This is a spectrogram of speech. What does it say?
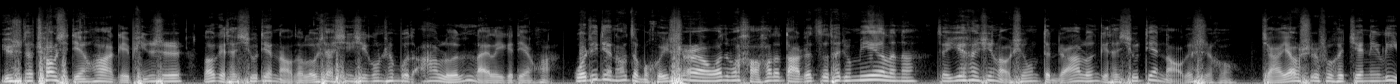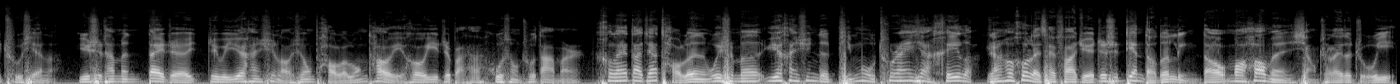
于是他抄起电话，给平时老给他修电脑的楼下信息工程部的阿伦来了一个电话。我这电脑怎么回事啊？我怎么好好的打着字，它就灭了呢？在约翰逊老兄等着阿伦给他修电脑的时候，假药师傅和坚尼利出现了。于是他们带着这位约翰逊老兄跑了龙套以后，一直把他护送出大门。后来大家讨论为什么约翰逊的屏幕突然一下黑了，然后后来才发觉这是电脑的领导冒号们想出来的主意。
